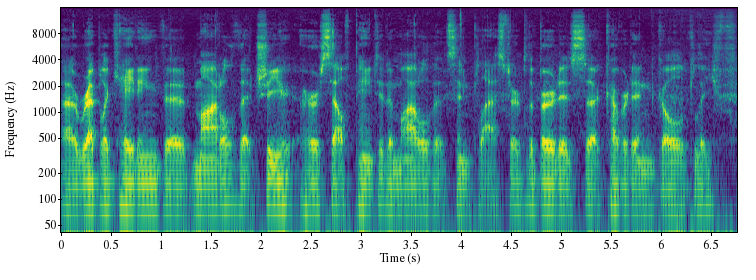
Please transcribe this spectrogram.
uh, replicating the model that she herself painted, a model that's in plaster. The bird is uh, covered in gold leaf.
